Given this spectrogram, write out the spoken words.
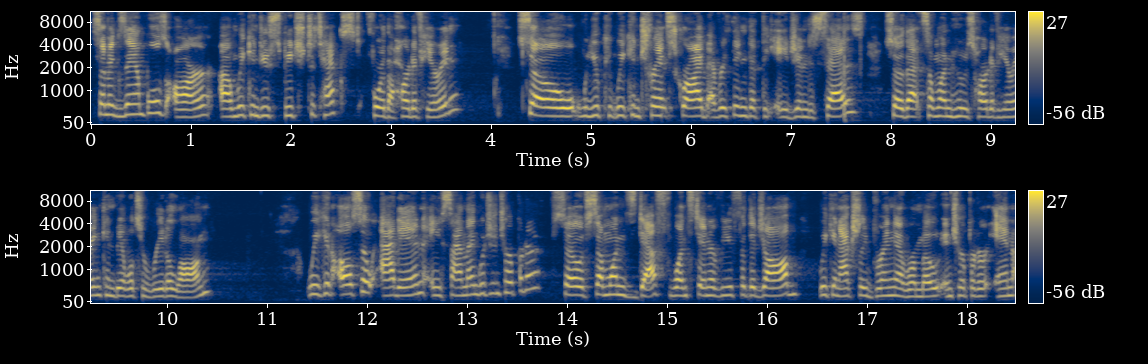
Some examples are um, we can do speech to text for the hard of hearing. So can, we can transcribe everything that the agent says so that someone who's hard of hearing can be able to read along. We can also add in a sign language interpreter. So if someone's deaf wants to interview for the job, we can actually bring a remote interpreter in,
